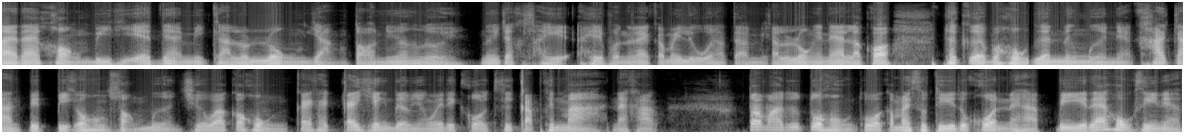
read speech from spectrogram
รายได้ของ BTS เนี่ยมีการลดลงอย่างต่อเนื่องเลย เนื่องจากเหตุเหตุผลอะไรก็ไม่รู้นะแต่มีการลดลงแน่ๆแล้วก็ถ้าเกิดว่า 6 เดือน 1 0,000เนี่ยคาดการปิดปีก็คง 20,000 เชื่อว่าก็คงใกล้ใกล้เคียงเดิมยังไม่ได้โกรธคือกลับขึ้นมานะครับ ต่อมาดูตัวของตัวกำไรสุทธิทุกคนนะครับ ปีแรก 64 เนี่ย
